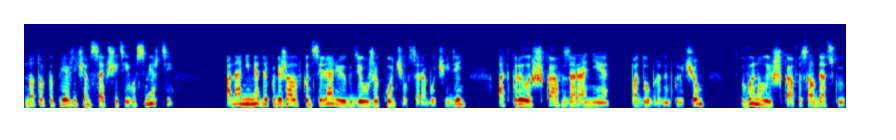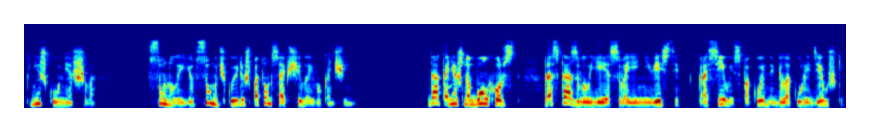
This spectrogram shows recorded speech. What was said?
Но только прежде чем сообщить о его смерти, она немедля побежала в канцелярию, где уже кончился рабочий день, открыла шкаф заранее подобранным ключом, вынула из шкафа солдатскую книжку умершего, сунула ее в сумочку и лишь потом сообщила о его кончине. Да, конечно, Булхорст рассказывал ей о своей невесте, красивой, спокойной, белокурой девушке.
